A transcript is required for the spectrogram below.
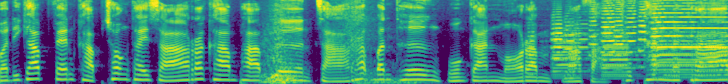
วัสดีครับ แฟนคลับช่องไทยสารคามพาเพลิน สารบันเทิง วงการหมอรำมาฝากทุกท่านนะครับ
